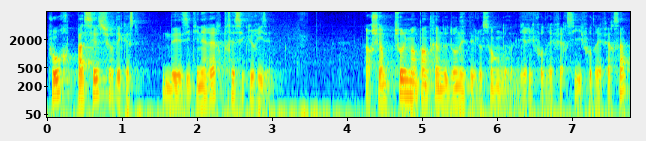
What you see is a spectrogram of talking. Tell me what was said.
pour passer sur des, des itinéraires très sécurisés. Alors, je suis absolument pas en train de donner des leçons, de dire il faudrait faire ci, il faudrait faire ça,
